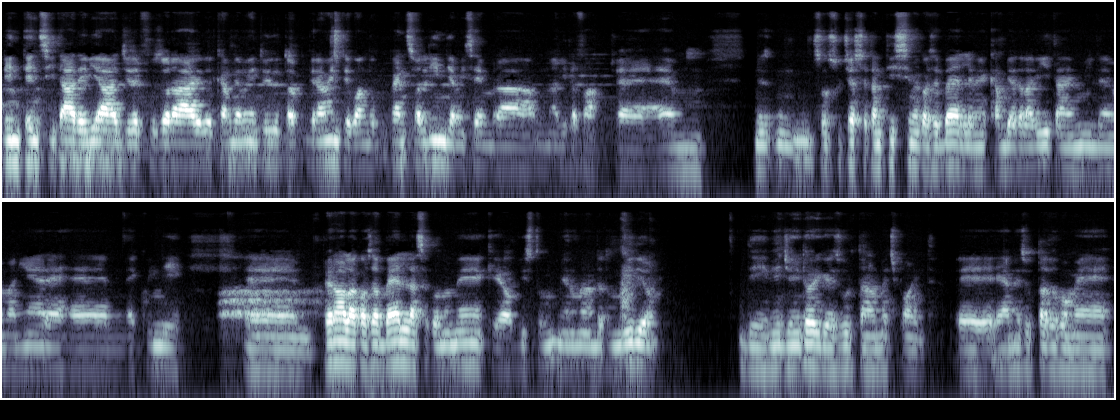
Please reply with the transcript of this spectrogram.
l'intensità dei viaggi, del fuso orario, del cambiamento di tutto, veramente quando penso all'India mi sembra una vita fa. Cioè, un- sono successe tantissime cose belle, mi è cambiata la vita in mille maniere e, e quindi eh, però la cosa bella secondo me è che ho visto, mi hanno mandato un video dei miei genitori che esultano al match point e, e hanno esultato come,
